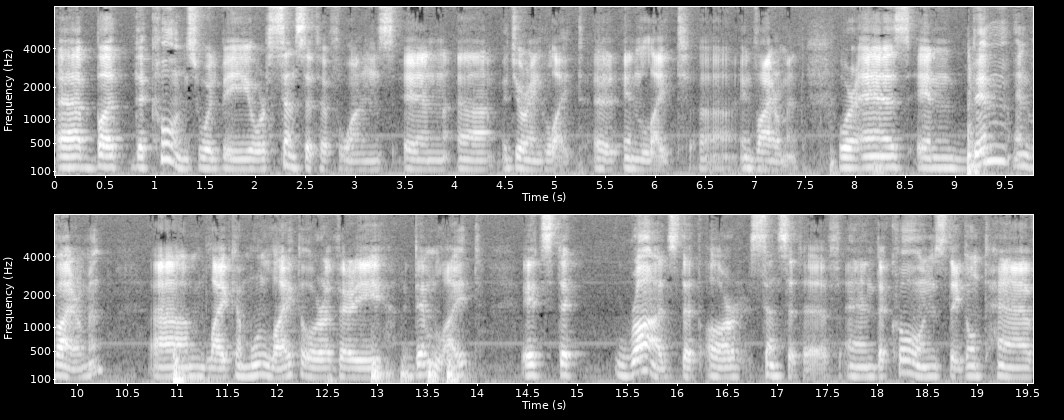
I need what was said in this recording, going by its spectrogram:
Uh, but the cones will be your sensitive ones in uh, during light uh, in light uh, environment. Whereas in dim environment, um, like a moonlight or a very dim light, it's the rods that are sensitive, and the cones they don't have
